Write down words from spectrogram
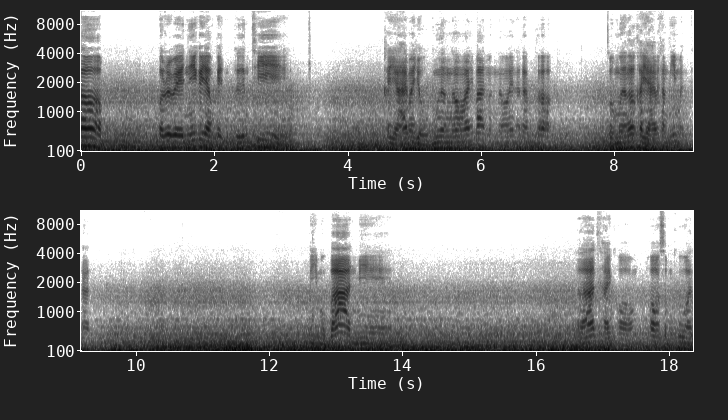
ก็บริเวณนี้ก็ยังเป็นพื้นที่ ขยายมาอยู่เมืองน้อย บ้านเมืองน้อยนะครับ ก็ตัวเมืองก็ขยายไปทางนี้เหมือนกัน มีหมู่บ้านมีร้านขายของพอสมควร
